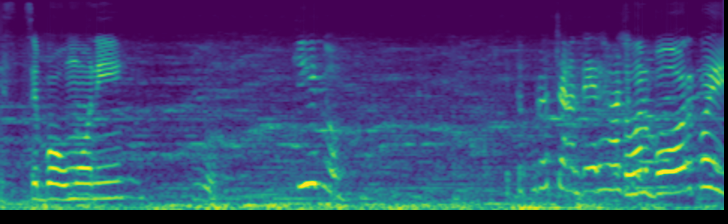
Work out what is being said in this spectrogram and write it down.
এসছে বৌমণি। কি গো এটা পুরো চাঁদের হাট। তোমার বর কই?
